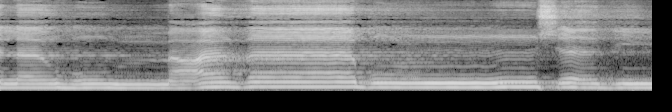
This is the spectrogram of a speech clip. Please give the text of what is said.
لهم عذاب شديد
